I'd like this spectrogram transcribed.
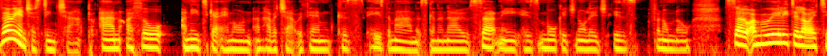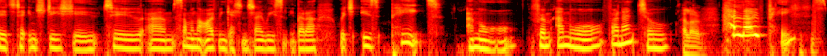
very interesting chap. And I thought I need to get him on and have a chat with him because he's the man that's going to know. Certainly, his mortgage knowledge is phenomenal. So, I'm really delighted to introduce you to um, someone that I've been getting to know recently better, which is Pete Amor from Amor Financial. Hello. Hello, Pete.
